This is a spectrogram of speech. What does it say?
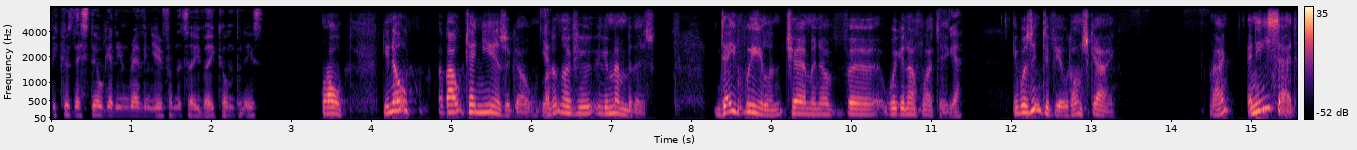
because they're still getting revenue from the TV companies. Well, you know, about 10 years ago, Yeah. I don't know if you, you remember this, Dave Whelan, chairman of uh, Wigan Athletic, Yeah. he was interviewed on Sky, right? And he said,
